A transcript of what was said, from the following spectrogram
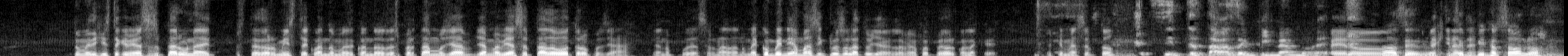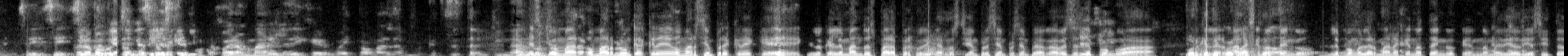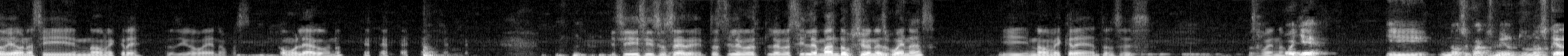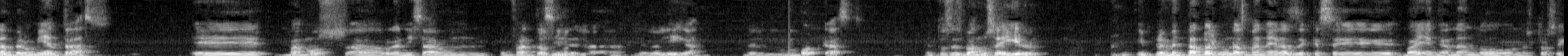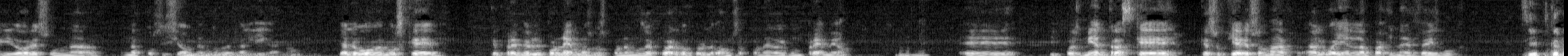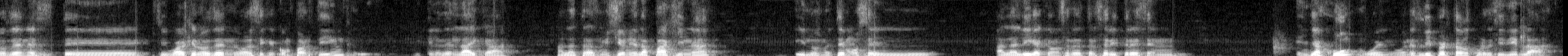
Tú me dijiste que me ibas a aceptar una y pues, te dormiste cuando me, cuando despertamos ya, ya me había aceptado otro, pues ya, ya no pude hacer nada, ¿no? Me convenía más incluso la tuya, la mía fue peor con la que el que me aceptó, Sí te estabas empinando, ¿eh? pero No, se, se imagínate. empinó solo. Sí, sí, sí, Pero me confieso gustó que sí mucho le escribí por fuera a Omar y le dije, güey, tómala porque se está empinando. Es que Omar, Omar nunca cree, Omar siempre cree que, que lo que le mando es para perjudicarlo, siempre, siempre, siempre. A veces le pongo a, Porque la te hermana que no tengo, le pongo la hermana que no tengo, que no me dio Diosito, y aún así no me cree. Entonces digo, bueno, pues, ¿cómo le hago, no? y sí, sí sucede. Entonces luego, luego sí le mando opciones buenas y no me cree, entonces, pues bueno. Oye, y no sé cuántos minutos nos quedan, pero mientras eh, vamos a organizar un, un fantasy de la, de la liga, del podcast. Entonces vamos a ir implementando algunas maneras de que se vayan ganando nuestros seguidores una, una posición dentro de la liga, ¿no? Ya luego vemos qué, qué premio le ponemos, nos ponemos de acuerdo, pero le vamos a poner algún premio. Eh, y pues mientras, ¿qué, ¿qué sugieres, Omar? Algo ahí en la página de Facebook. Sí, pues que nos den este, igual que nos den, ahora sí que compartir y que le den like a, a la transmisión y a la página y los metemos el, a la liga que vamos a hacer de tercera y tres en, en Yahoo o en, o en Sleeper, estamos por decidir la,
